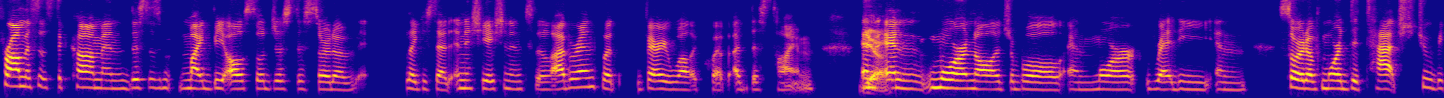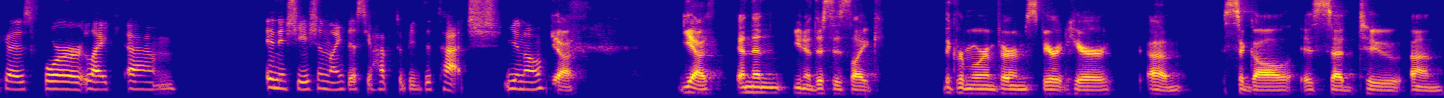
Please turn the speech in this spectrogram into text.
promises to come and this is might be also just this sort of like you said initiation into the labyrinth but very well equipped at this time. And Yeah. and more knowledgeable and more ready and sort of more detached too because for like um initiation like this you have to be detached you know yeah yeah and then you know this is like the grimoire Verum spirit here um segal is said to um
